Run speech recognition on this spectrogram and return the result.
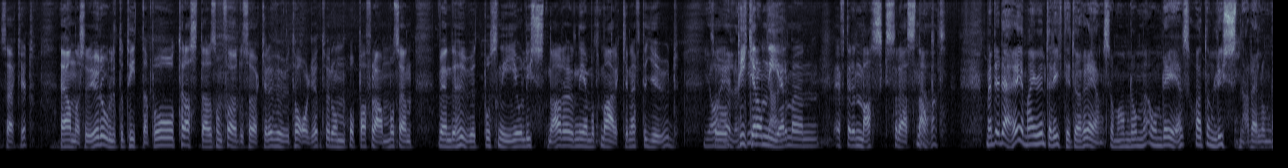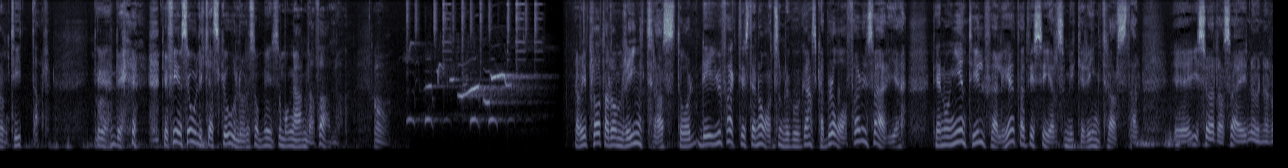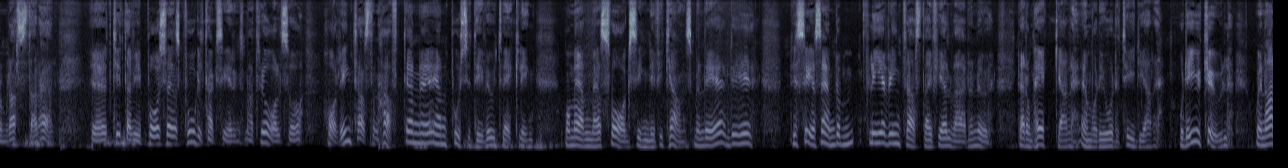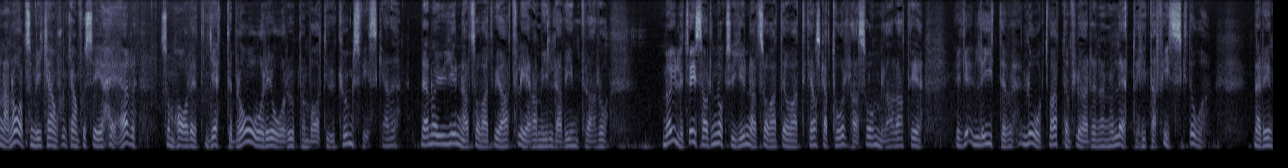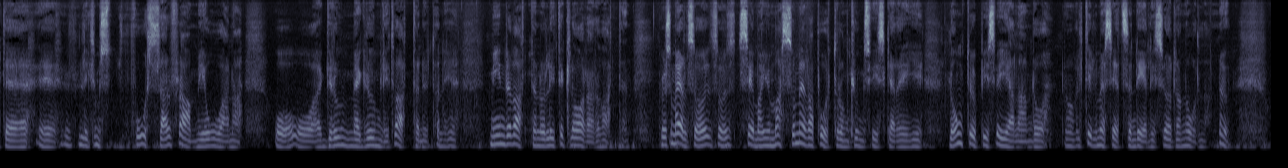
Säkert. Annars är det ju roligt att titta på trastar som födosökare överhuvudtaget. Hur de hoppar fram och sen vänder huvudet på sne och lyssnar ner mot marken efter ljud. Ja, så pickar de ner men efter en mask sådär snabbt. Ja. Men det där är man ju inte riktigt överens om, om, de, om det är så att de lyssnar eller om de tittar. Det, det, det finns olika skolor som i så många andra fall. Ja. Ja, vi pratade om ringtrast och det är ju faktiskt en art som det går ganska bra för i Sverige. Det är nog ingen tillfällighet att vi ser så mycket ringtrastar eh, i södra Sverige nu när de rastar här. Eh, tittar vi på Svensk fågeltaxeringsmaterial så har ringtrasten haft en, eh, en positiv utveckling om än med svag signifikans. Men det, det, det ses ändå fler ringtrastar i fjällvärlden nu där de häckar än vad det gjorde tidigare. Och det är ju kul. Och en annan art som vi kanske kan få se här som har ett jättebra år i år uppenbart är ju kungsfiskare. Den har ju gynnats av att vi har haft flera milda vintrar och möjligtvis har den också gynnats av att det har varit ganska torra somrar. Att det är lite lågt vattenflöde, den har lätt att hitta fisk då när det inte eh, liksom forsar fram i åarna och, och grum, med grumligt vatten utan det är mindre vatten och lite klarare vatten. Hur som helst så, så ser man ju massor med rapporter om kungsfiskare i, långt upp i Svealand och det har väl till och med setts en del i södra Norrland nu.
